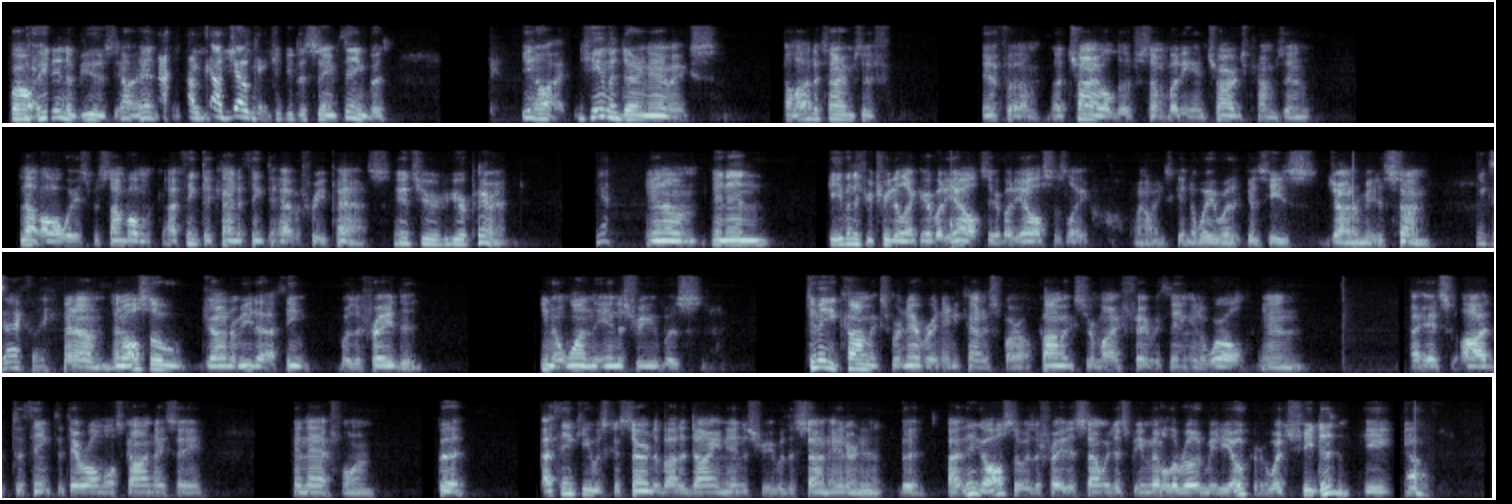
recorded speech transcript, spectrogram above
Well, he didn't abuse. You know, and I'm, I'm joking. You do the same thing, but you know, human dynamics. A lot of times, if if um, a child of somebody in charge comes in, not always, but some of them, I think they kind of think they have a free pass. It's your your parent. Yeah. You know, and then even if you're treated like everybody else, everybody else is like, well, he's getting away with it because he's John Romita's son. Exactly. And um, and also John Romita, I think, was afraid that, you know, one the industry was. To me, comics were never in any kind of spiral. Comics are my favorite thing in the world, and it's odd to think that they were almost gone, they say, in that form. But I think he was concerned about a dying industry with the son internet. But I think also was afraid his son would just be middle of the road mediocre, which he didn't. He oh.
